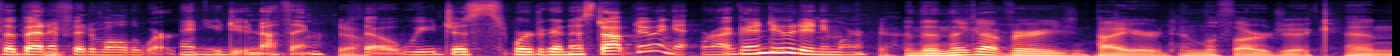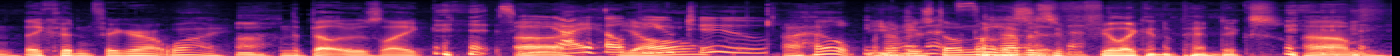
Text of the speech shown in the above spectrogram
the benefit of all the work, and you do nothing. So we just we're going to stop doing it. We're not going to do it anymore. and then they got very tired and lethargic, and they couldn't figure out why. And the belly was like, See, uh, I help y'all, you too. I help. You might just not don't see know. What it. happens if you feel like an appendix? Um,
